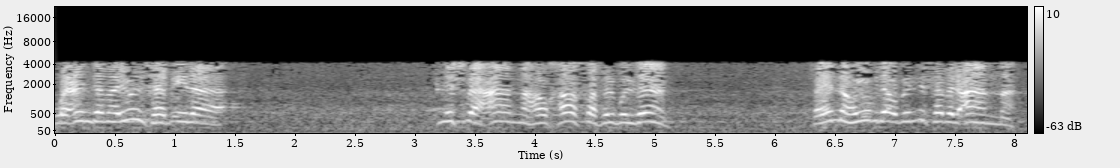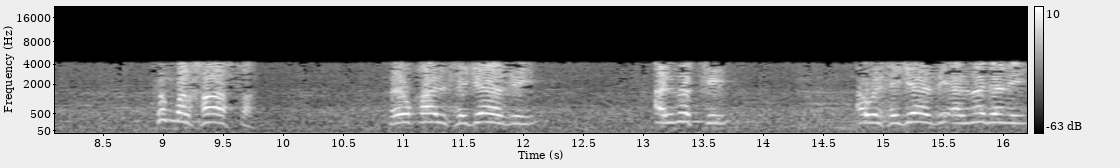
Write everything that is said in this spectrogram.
وعندما ينسب إلى نسبة عامة أو خاصة في البلدان فإنه يبدأ بالنسب العامة ثم الخاصة. فيقال الحجازي المكي أو الحجازي المدني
